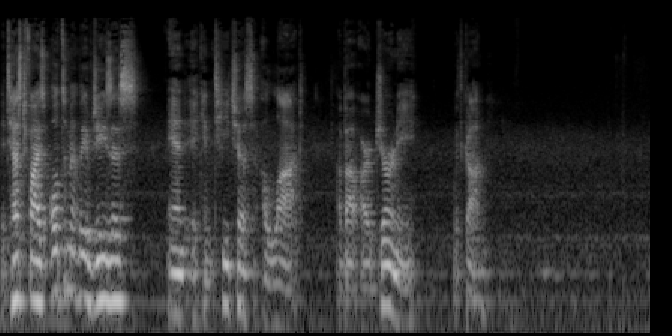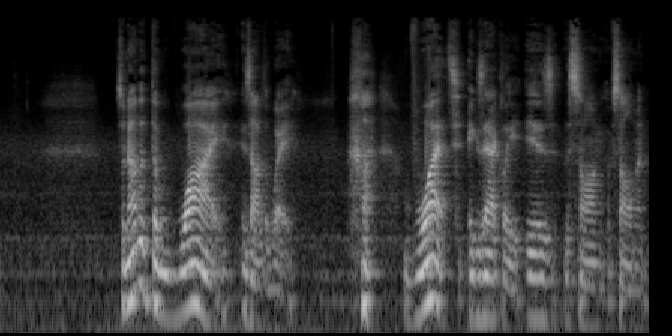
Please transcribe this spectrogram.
it testifies ultimately of Jesus, and it can teach us a lot about our journey with God. So now that the why is out of the way, what exactly is the Song of Solomon?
